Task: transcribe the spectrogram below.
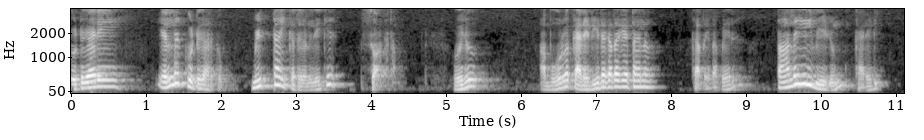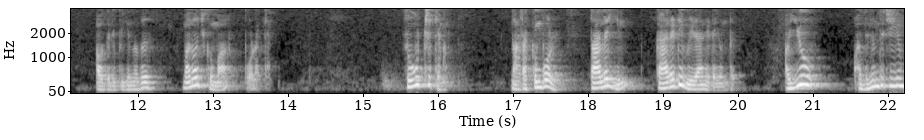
കൂട്ടുകാരെ എല്ലാ കൂട്ടുകാർക്കും മിഠായി കഥകളിലേക്ക് സ്വാഗതം. ഒരു അപൂർവ കരടിയുടെ കഥ കേട്ടാലോ? കഥയുടെ പേര് തലയിൽ വീഴും കരടി. അവതരിപ്പിക്കുന്നത് മനോജ് കുമാർ പൊളയ്ക്കൻ സൂക്ഷിക്കണം. നടക്കുമ്പോൾ തലയിൽ കരടി വീഴാനിടയുണ്ട്. അയ്യോ അതിനെന്ത് ചെയ്യും?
